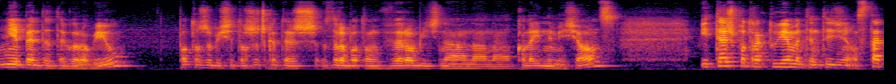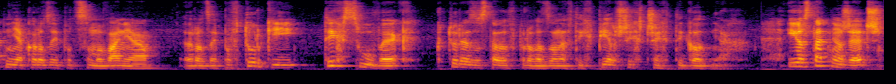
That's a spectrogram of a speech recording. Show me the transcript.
nie będę tego robił, po to, żeby się troszeczkę też z robotą wyrobić na, na, na kolejny miesiąc. I też potraktujemy ten tydzień ostatni jako rodzaj podsumowania, rodzaj powtórki tych słówek, które zostały wprowadzone w tych pierwszych trzech tygodniach. I ostatnia rzecz.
